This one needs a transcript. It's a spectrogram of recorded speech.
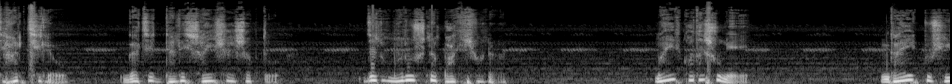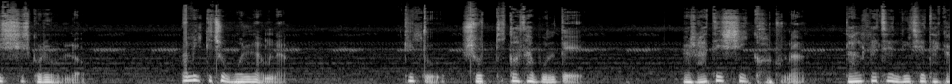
ঝাড় ছিল, গাছের ডালে সাঁই সাঁই শব্দ, যেন মানুষ না পাখিও না। মায়ের কথা শুনে গায়ে একটু শিরশির করে উঠল, আমি কিছু বললাম না, কিন্তু সত্যি কথা বলতে রাতের সেই ঘটনা তাল গাছের নিচে থাকা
